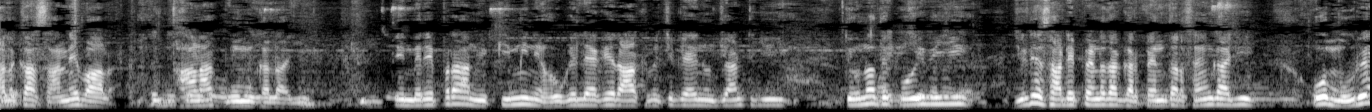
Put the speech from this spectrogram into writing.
ਹਲਕਾ ਸਾਨੇਵਾਲ ਥਾਣਾ ਕੂਮਕਲਾ ਜੀ। ਤੇ ਮੇਰੇ ਭਰਾ ਨੂੰ 21 ਮਹੀਨੇ ਹੋ ਗਏ ਲੈ ਕੇ ਰਾਖ ਵਿੱਚ ਗਏ ਨੂੰ ਜੰਟ ਜੀ। ਤੇ ਉਹਨਾਂ ਤੇ ਕੋਈ ਵੀ ਜੀ ਜਿਹੜੇ ਸਾਡੇ ਪਿੰਡ ਦਾ ਗੁਰਪਿੰਦਰ ਸਿੰਘ ਆ ਜੀ ਉਹ ਮੂਰੇ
